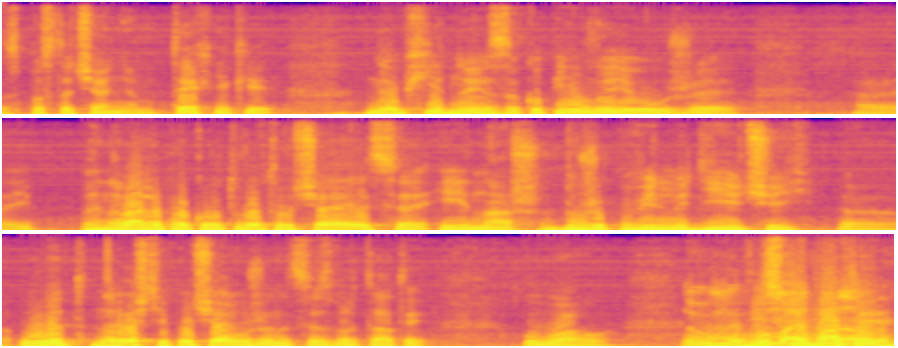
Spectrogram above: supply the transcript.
з постачанням техніки необхідної закупівлею. Вже і Генеральна прокуратура втручається, і наш дуже повільно діючий уряд нарешті почав уже на це звертати увагу. Ну, ви, Е, ви маєте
